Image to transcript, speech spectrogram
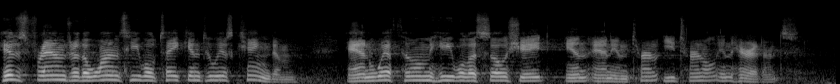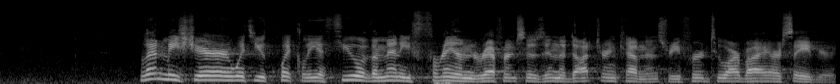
His friends are the ones he will take into his kingdom and with whom he will associate in an eternal inheritance. Let me share with you quickly a few of the many friend references in the Doctrine and Covenants referred to are by our Savior.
